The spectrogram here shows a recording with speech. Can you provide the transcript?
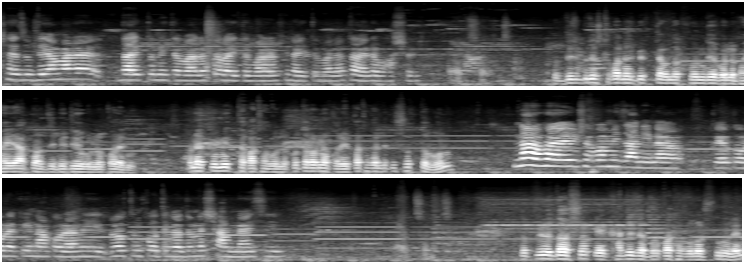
সে যদি আমার দায়িত্ব নিতে পারে চালাইতে পারে ফিরাইতে পারে তাহলে অবশ্যই। আচ্ছা আচ্ছা। তো দেশ বিদেশ থেকে অনেক ব্যক্তি আমাদের ফোন দিয়ে বলে ভাই আপনার যে ভিডিওগুলো করেন অনেক মিথ্যা কথা বলে প্রতারণা করে কথা বলে কি সত্য বোন? না ভাই এসব আমি জানি না। কে করে কি না করে, আমি নতুন প্রতিবেদনের সামনে আছি আচ্ছা আচ্ছা। তো প্রিয় দর্শক, এই খাদি জাপুর কথাগুলো শুনলেন।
